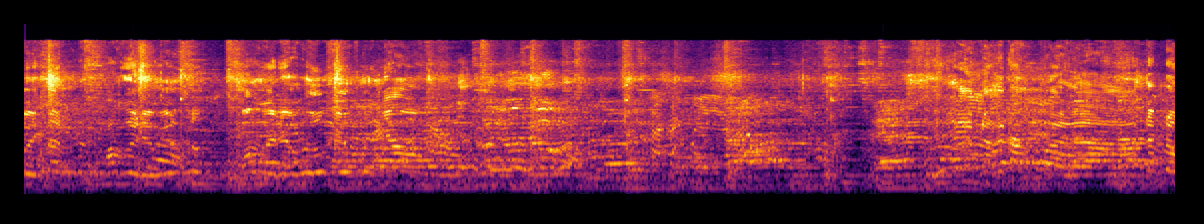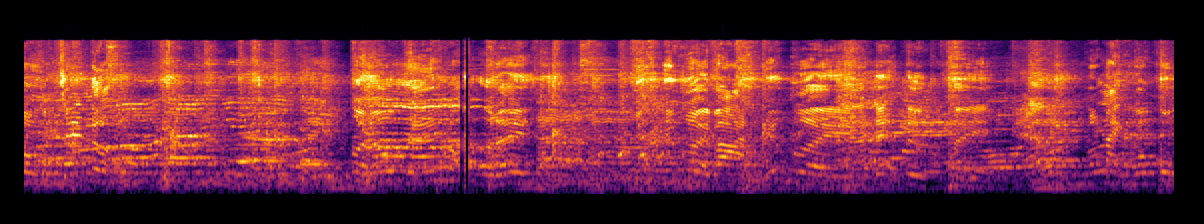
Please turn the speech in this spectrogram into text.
người thân mọi người đều yêu thương, mọi người đều yêu thương nhau. Em là cái thằng mà là đập đầu cũng chết ở đâu thế? Ở đây. Những người bạn, những người đệ tử thầy, nó lành vô cùng.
